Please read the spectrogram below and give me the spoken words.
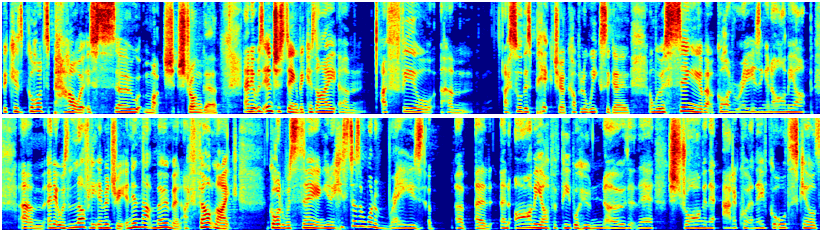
because God's power is so much stronger. And it was interesting because I, um, I feel. Um, I saw this picture a couple of weeks ago, and we were singing about God raising an army up. Um, and it was lovely imagery. And in that moment, I felt like God was saying, you know, He doesn't want to raise a a, a, an army up of people who know that they're strong and they're adequate and they've got all the skills.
